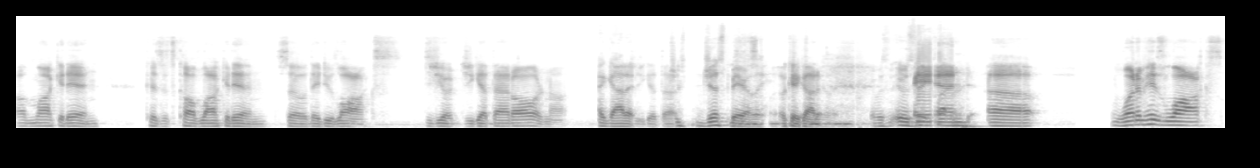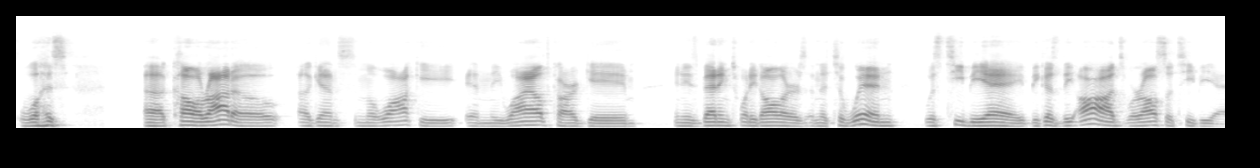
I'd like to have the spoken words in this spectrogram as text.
on Lock It In because it's called Lock It In. So they do locks. Did you did you get that all or not? I got Did it you get that? just, just barely. Okay, got it. It was it was and uh, one of his locks was uh, Colorado against Milwaukee in the wild card game, and he's betting twenty dollars, and the to win was TBA because the odds were also TBA,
